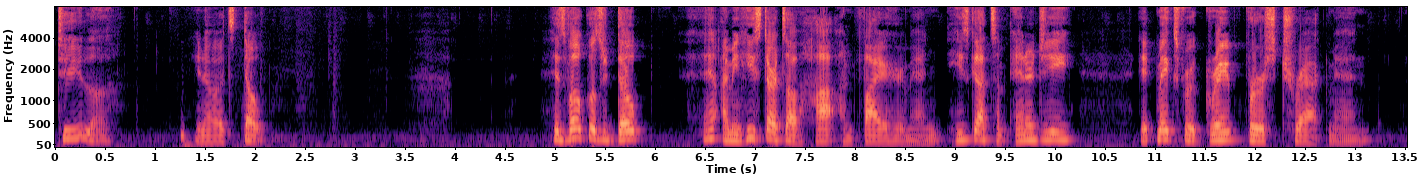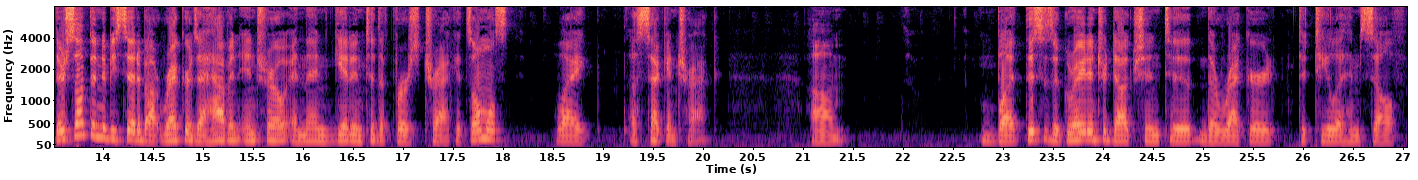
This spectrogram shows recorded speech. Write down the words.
Tela. You know, it's dope. His vocals are dope. I mean, he starts off hot on fire here, man. He's got some energy. It makes for a great first track, man. There's something to be said about records that have an intro and then get into the first track. It's almost like a second track. Um, but this is a great introduction to the record, to Tela himself.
